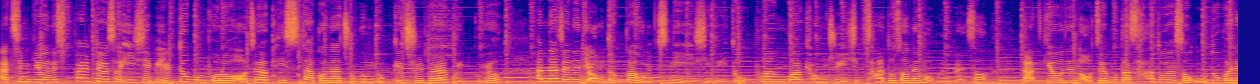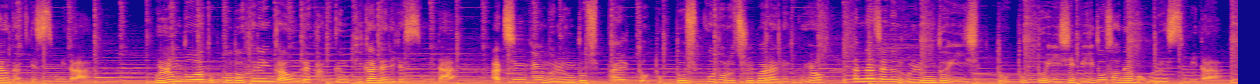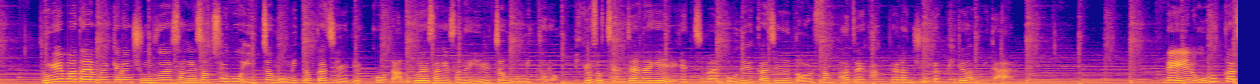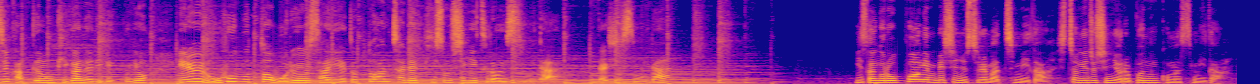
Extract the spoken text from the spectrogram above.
아침 기온은 18도에서 21도 분포로 어제와 비슷하거나 조금 높게 출발하고 있고요. 한낮에는 영덕과 울진이 22도, 포항과 경주 24도 선에 머물면서 낮 기온은 어제보다 4도에서 5도가량 낮겠습니다. 울릉도와 독도도 흐린 가운데 가끔 비가 내리겠습니다. 아침 기온 울릉도 18도, 독도 19도로 출발하겠고요. 한낮에는 울릉도 20도, 독도 22도 선에 머물겠습니다. 동해 바다의 물결은 중부 해상에서 최고 2.5m까지 일겠고 남부 해상에서는 1.5m로 비교적 잔잔하게 일겠지만 오늘까지는 너울성 파도에 각별한 주의가 필요합니다. 내일 오후까지 가끔 비가 내리겠고요. 일요일 오후부터 월요일 사이에도 또 한 차례 비 소식이 들어 있습니다. 날씨였습니다. 이상으로 포항 MBC 뉴스를 마칩니다. 시청해주신 여러분 고맙습니다.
